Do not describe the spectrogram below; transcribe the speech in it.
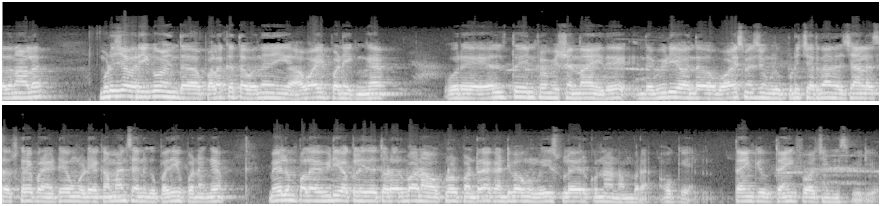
அதனால் முடிஞ்ச வரைக்கும் இந்த பழக்கத்தை வந்து நீங்கள் அவாய்ட் பண்ணிக்கோங்க. ஒரு ஹெல்த் இன்ஃபர்மேஷன் தான் இது. இந்த வீடியோ இந்த வாய்ஸ் மெசேஜ் உங்களுக்கு பிடிச்சிருந்தா அந்த சேனலை சப்ஸ்கிரைப் பண்ணிவிட்டு உங்களுடைய கமெண்ட்ஸ் எனக்கு பதிவு பண்ணுங்கள் மேலும் பல வீடியோக்கள் இது தொடர்பாக நான் அப்லோட் பண்ணுறேன் கண்டிப்பாக உங்களுக்கு யூஸ்ஃபுல்லாக இருக்கும்னு நான் நம்புகிறேன் okay thank you thank you for வாட்சிங் திஸ் வீடியோ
